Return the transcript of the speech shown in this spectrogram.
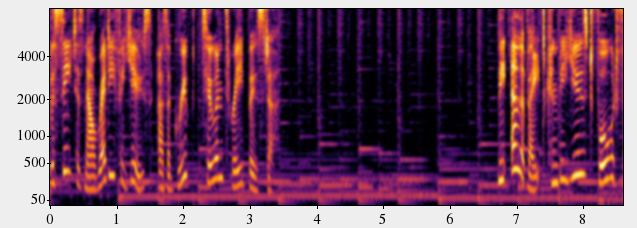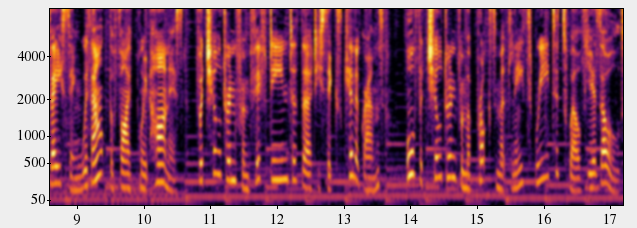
The seat is now ready for use as a Group 2 and 3 booster. The Elevate can be used forward-facing without the 5-point harness for children from 15 to 36 kilograms or for children from approximately 3 to 12 years old.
